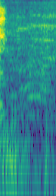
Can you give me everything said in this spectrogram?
Thanks.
